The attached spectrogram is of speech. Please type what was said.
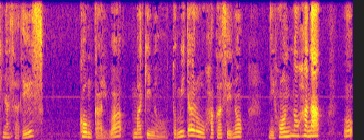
きなさです。今回は牧野富太郎博士の日本の花を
